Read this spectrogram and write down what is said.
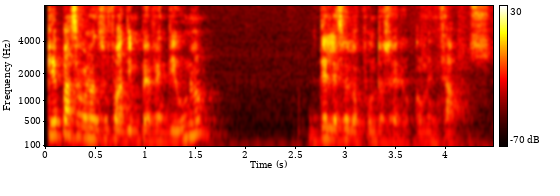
¿Qué pasa con Ansu Fati en P21? DLC 2.0, comenzamos.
